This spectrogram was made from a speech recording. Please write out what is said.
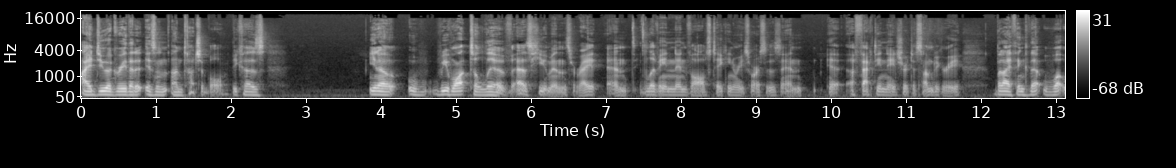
I do agree that it isn't untouchable because you know, we want to live as humans, right? And living involves taking resources and uh, affecting nature to some degree. But I think that what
